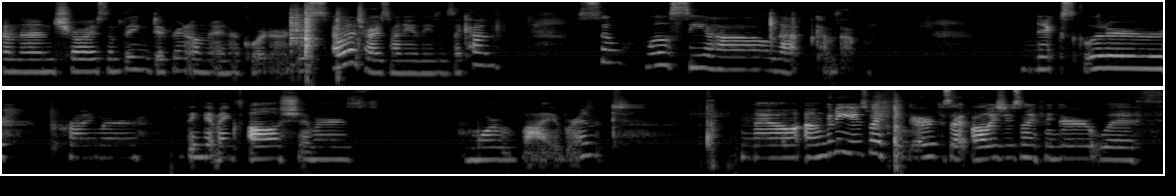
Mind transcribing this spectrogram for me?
and then try something different on the inner corner. Just, I want to try as many of these as I can, so we'll see how that comes out. NYX Glitter Primer. I think it makes all shimmers more vibrant. Now I'm going to use my finger because I always use my finger with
